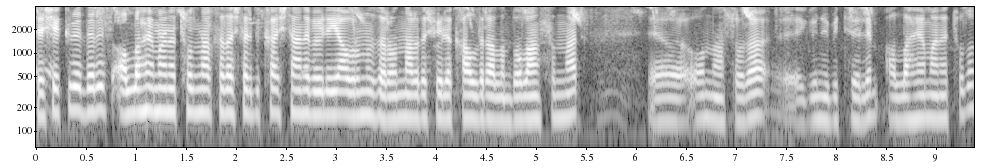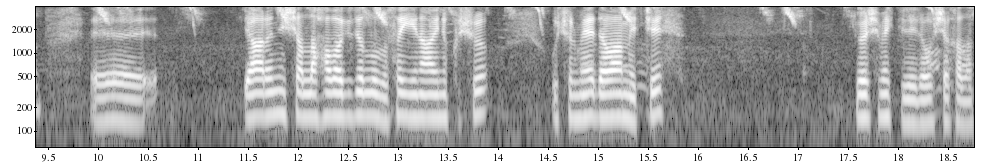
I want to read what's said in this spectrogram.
Teşekkür ederiz. Allah'a emanet olun arkadaşlar. Birkaç tane böyle yavrumuz var. Onları da şöyle kaldıralım, dolansınlar. Ee, ondan sonra e, günü bitirelim. Allah'a emanet olun. Ee, yarın inşallah hava güzel olursa yine aynı kuşu uçurmaya devam edeceğiz. Görüşmek dileğiyle. Hoşçakalın.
